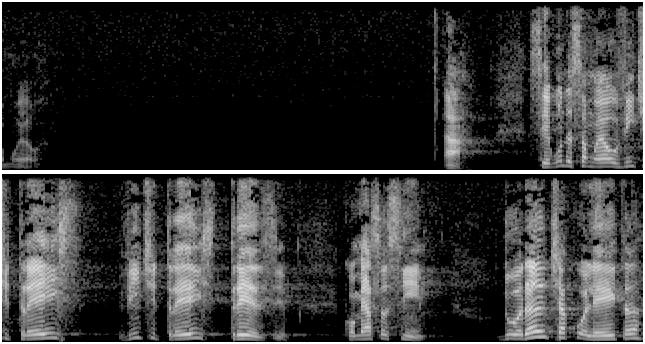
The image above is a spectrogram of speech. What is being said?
Samuel. Ah, 2 Samuel 23, 23, 13. Começa assim: Durante a colheita,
